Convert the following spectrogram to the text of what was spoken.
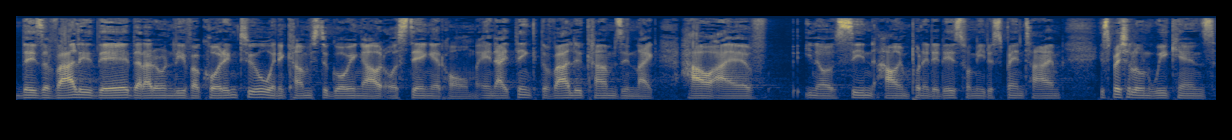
there's a value there that I don't live according to when it comes to going out or staying at home. And I think the value comes in like how I have, you know, seen how important it is for me to spend time, especially on weekends,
